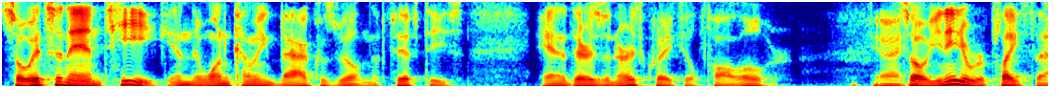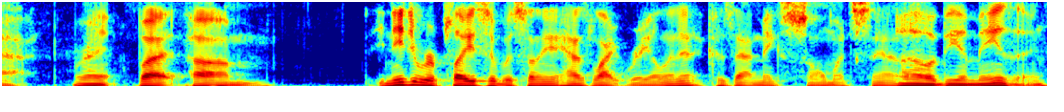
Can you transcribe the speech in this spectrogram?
so it's an antique, and the one coming back was built in the 50s. And if there's an earthquake, it'll fall over. Right. So you need to replace that right. but um, you need to replace it with something that has light rail in it because that makes so much sense. Oh, it'd be amazing.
